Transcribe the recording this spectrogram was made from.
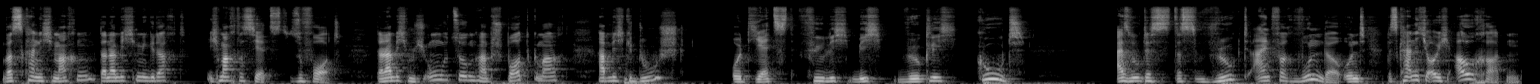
was kann ich machen? Dann habe ich mir gedacht, ich mache das jetzt, sofort. Dann habe ich mich umgezogen, habe Sport gemacht, habe mich geduscht und jetzt fühle ich mich wirklich gut. Also das, das wirkt einfach Wunder und das kann ich euch auch raten.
